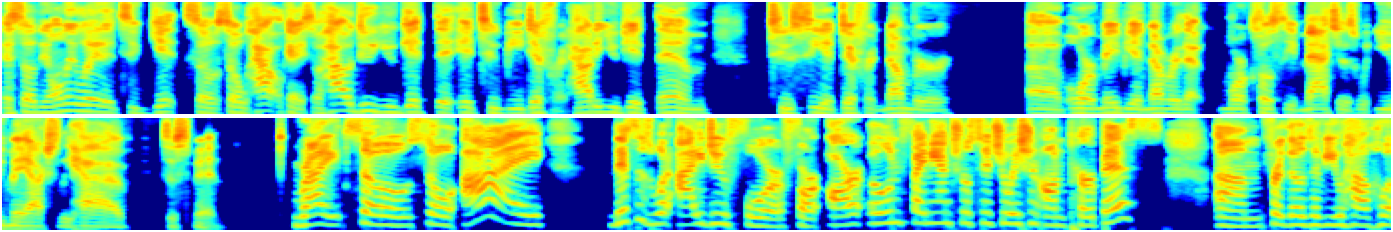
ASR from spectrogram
And so the only way to, to get so so how okay so how do you get the, it to be different? How do you get them to see a different number, uh, or maybe a number that more closely matches what you may actually have to spend? Right. So so I this is what I do for for our own financial situation on purpose. Um, for those of you how, who,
